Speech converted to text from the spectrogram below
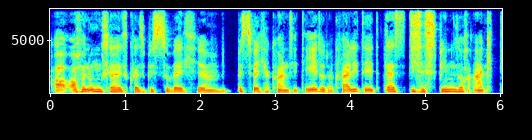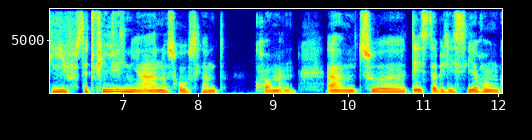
auch wenn unklar ist quasi bis zu welchem, bis zu welcher Quantität oder Qualität, dass diese Spins auch aktiv seit vielen Jahren aus Russland kommen. Ähm, zur Destabilisierung,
